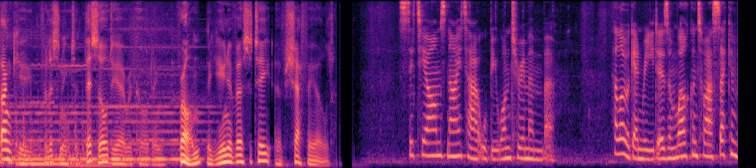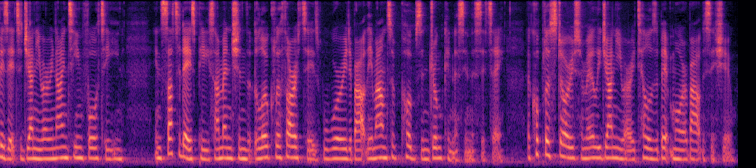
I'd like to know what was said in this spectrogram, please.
Thank you for listening to this audio recording from the University of Sheffield. City Arms Night Out will be one to remember. Hello again, readers, and welcome to our second visit to January 1914. In Saturday's piece, I mentioned that the local authorities were worried about the amount of pubs and drunkenness in the city. A couple of stories from early January tell us a bit more about this issue.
